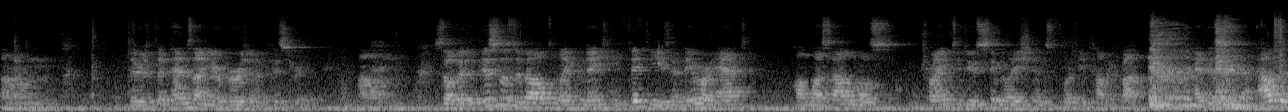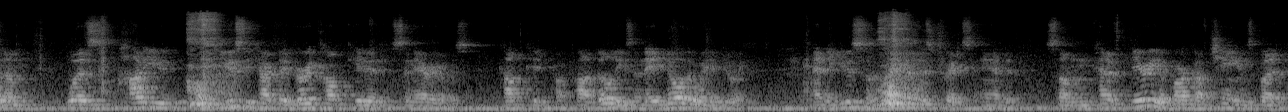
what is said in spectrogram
Um, there's, depends on your version of history. Um, so, but this was developed in like the nineteen fifties, and they were at, um, Los Alamos trying to do simulations for the atomic bomb. And this algorithm was how do you, use to calculate very complicated scenarios, complicated probabilities, and they had no other way of doing it. And they used some randomness tricks and some kind of theory of Markov chains, but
